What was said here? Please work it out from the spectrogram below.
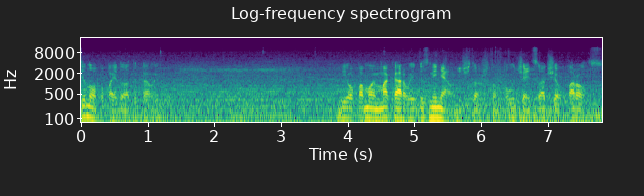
Синопа пойду атаковать. Его, по-моему, Макарова без меня уничтожит. Он, получается, вообще упоролся.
